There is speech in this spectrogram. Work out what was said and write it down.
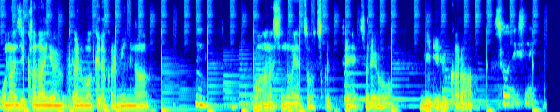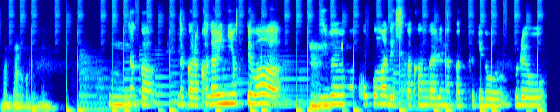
同じ課題をやるわけだからみんなうん、お話のやつを作ってそれを見れるから。そうですね。ななるほどね。うん、なんかだから課題によってはうん、自分はここまでしか考えれなかったけど、それを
